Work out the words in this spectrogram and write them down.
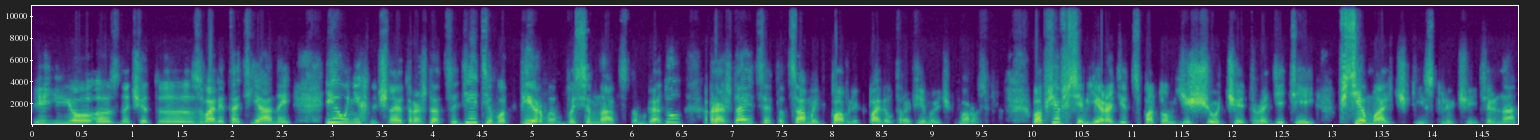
Ее, э, значит, э, звали Татьяной. И у них начинают рождаться дети. Вот первым в 18 году рождается этот самый Павлик, Павел Трофимович Морозов. Вообще в семье родится потом еще четверо детей. Все мальчики исключительно.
